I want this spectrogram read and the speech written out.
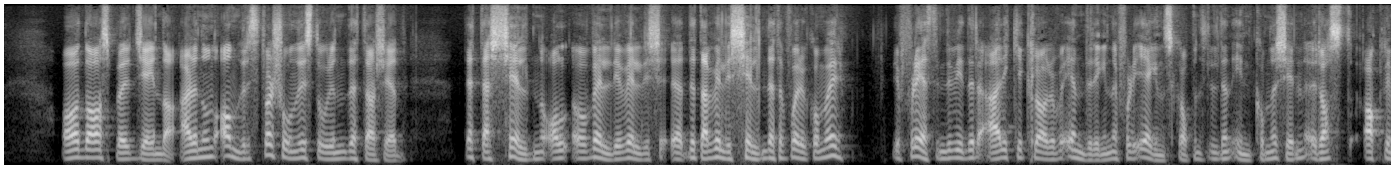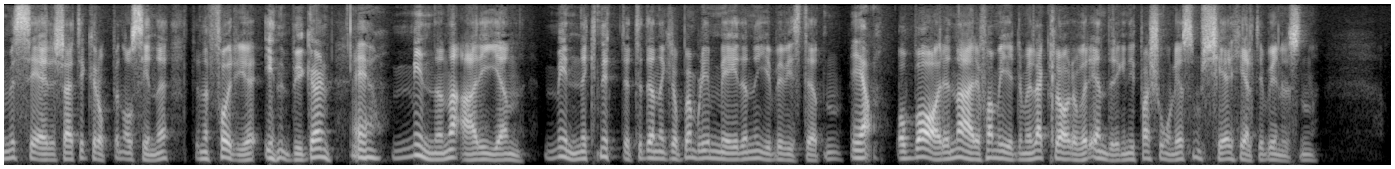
Og da spør Jane da, er det noen andre situasjoner i historien dette har skjedd. Dette er, sjelden og, og veldig, veldig, dette er veldig sjelden dette forekommer. De fleste individer er ikke klar over endringene fordi egenskapen til den innkomne sjelen raskt akklimiserer seg til kroppen og sinnet til den forrige innbyggeren. Ja. Minnene er igjen. Minnene knyttet til denne kroppen blir med i den nye bevisstheten. Ja. Og bare nære familiemedlemmer er klar over endringen i personlighet som skjer helt i begynnelsen.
